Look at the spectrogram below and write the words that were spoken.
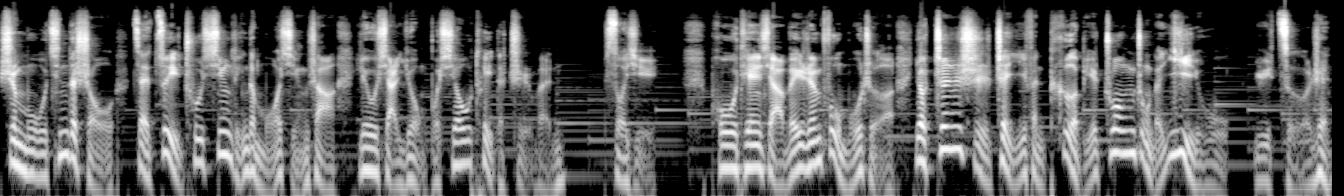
是母亲的手在最初心灵的模型上留下永不消退的指纹，所以。普天下为人父母者，要珍视这一份特别庄重的义务与责任。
